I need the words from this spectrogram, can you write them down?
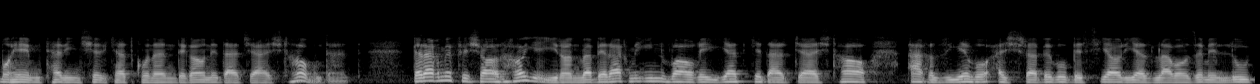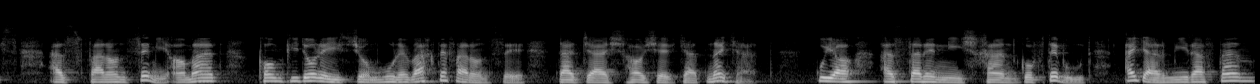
مهمترین شرکت کنندگان در جشنها بودند. به رغم فشارهای ایران و به رغم این واقعیت که در جشنها اغذیه و اشربه و بسیاری از لوازم لوکس از فرانسه می آمد پومپیدو رئیس جمهور وقت فرانسه در جشنها شرکت نکرد گویا از سر نیشخند گفته بود اگر می‌رفتم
